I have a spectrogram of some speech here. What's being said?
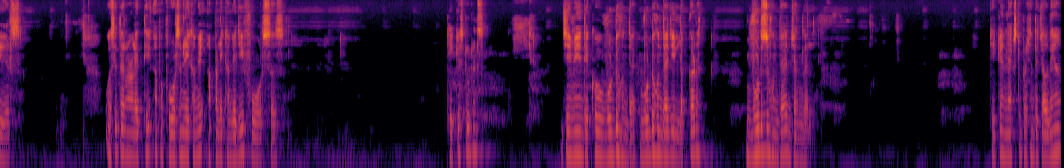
ਏਅਰਸ ਉਸੇ ਤਰ੍ਹਾਂ ਨਾਲ ਇੱਥੇ ਆਪਾਂ ਫੋਰਸ ਨਹੀਂ ਲਿਖਾਂਗੇ, ਆਪਾਂ ਲਿਖਾਂਗੇ ਜੀ ਫੋਰਸਸ ਠੀਕ ਹੈ ਸਟੂਡੈਂਟਸ ਜਿਵੇਂ ਦੇਖੋ ਵੁੱਡ ਹੁੰਦਾ ਵੁੱਡ ਹੁੰਦਾ ਜੀ ਲੱਕੜ ਵੁੱਡਸ ਹੁੰਦਾ ਜੰਗਲ। ਠੀਕ ਹੈ ਨੈਕਸਟ ਪ੍ਰਸ਼ਨ ਤੇ ਚੱਲਦੇ ਹਾਂ।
